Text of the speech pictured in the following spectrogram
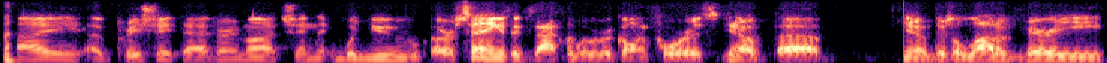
i appreciate that very much and what you are saying is exactly what we were going for is you know uh, you know there's a lot of very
